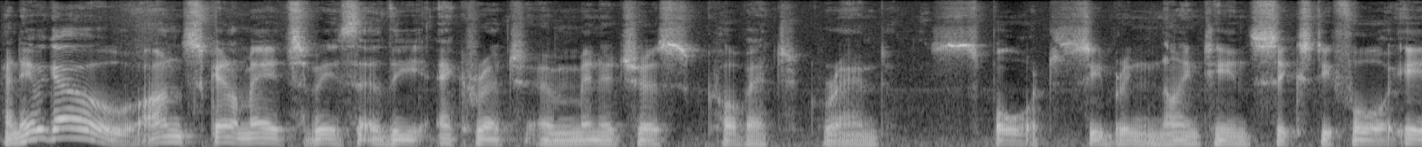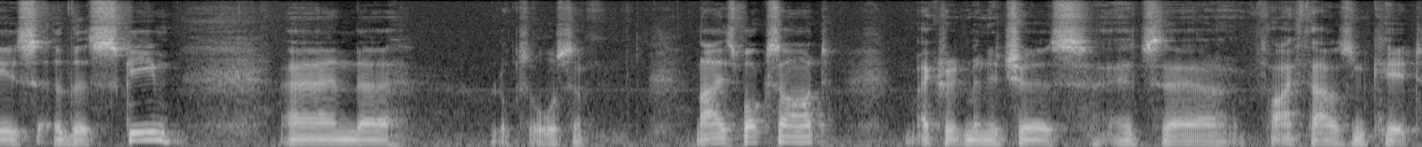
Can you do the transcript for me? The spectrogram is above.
And here we go on Scalemates with the Accurate Miniatures Corvette Grand Sebring 1964 is the scheme and uh, looks awesome. Nice box art, accurate miniatures. It's a 5000 kit.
